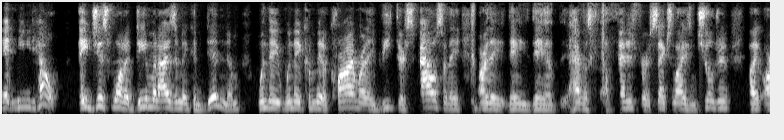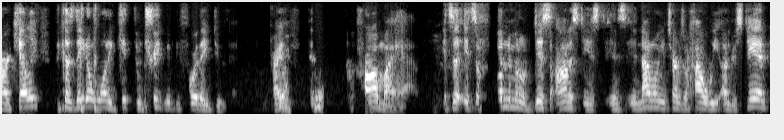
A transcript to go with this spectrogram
that need help. They just want to demonize them and condemn them when they when they commit a crime or they beat their spouse or they or they they they have a, fetish for sexualizing children like R. Kelly because they don't want to get them treatment before they do that, right? right. And the problem I have. It's a it's a fundamental dishonesty is, is, is not only in terms of how we understand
